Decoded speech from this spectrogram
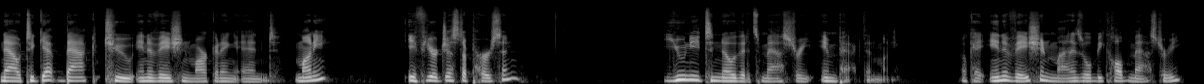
Now, to get back to innovation, marketing, and money, if you're just a person, you need to know that it's mastery, impact, and money. Okay, innovation might as well be called mastery.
